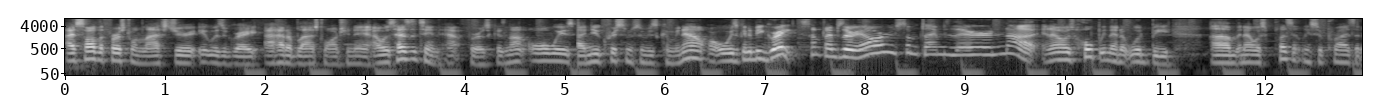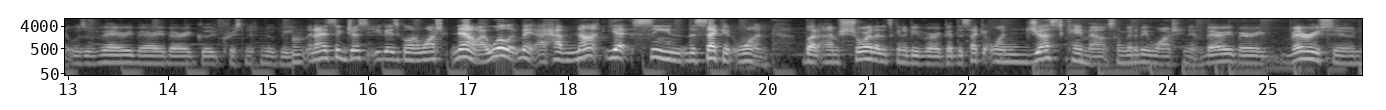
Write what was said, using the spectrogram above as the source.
I saw the first one last year. It was great. I had a blast watching it. I was hesitant at first because not always uh, new Christmas movies coming out are always going to be great. Sometimes they are, sometimes they're not. And I was hoping that it would be. Um, and I was pleasantly surprised that it was a very, very, very good Christmas movie. Um, and I suggest that you guys go and watch. Now, I will admit, I have not yet seen the second one, but I'm sure that it's going to be very good. The second one just came out, so I'm going to be watching it very, very, very soon.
